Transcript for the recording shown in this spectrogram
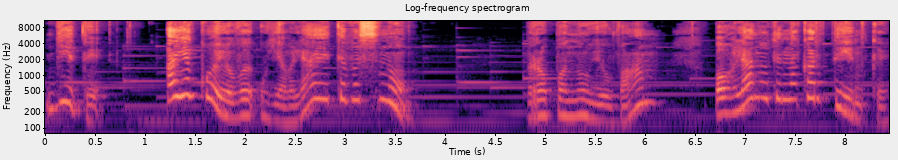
Діти, а якою ви уявляєте весну? Пропоную вам поглянути на картинки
